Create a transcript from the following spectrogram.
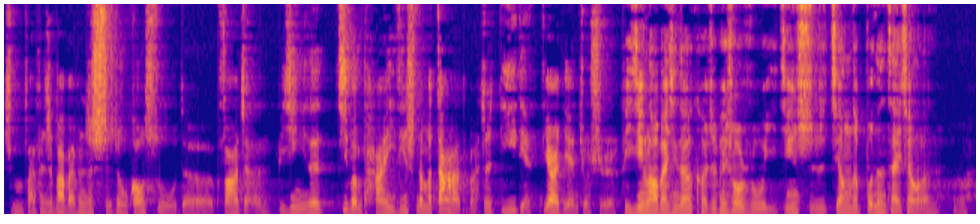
什么百分之八、百分之十这种高速的发展，毕竟你的基本盘已经是那么大，对吧？这是第一点。第二点就是，毕竟老百姓的可支配收入已经是降的不能再降了啊，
